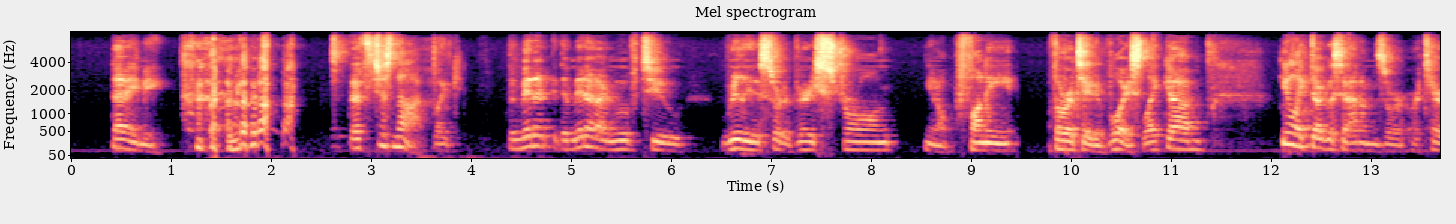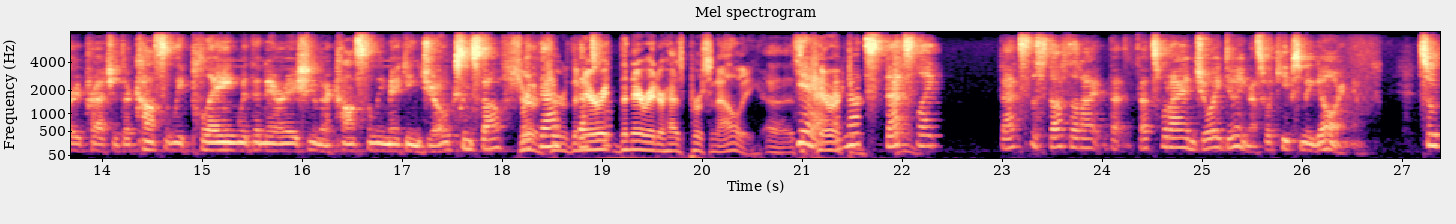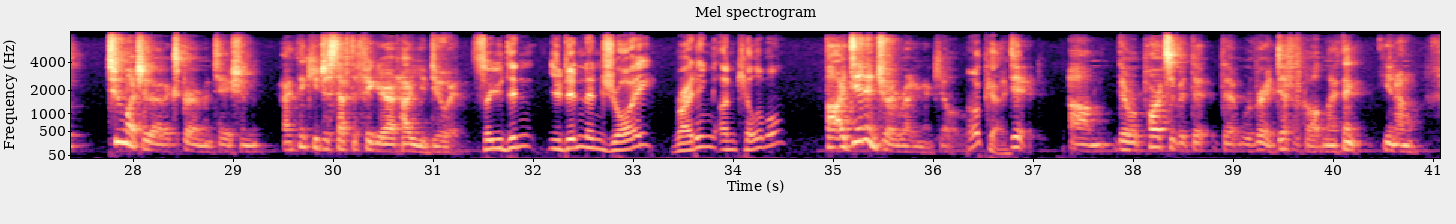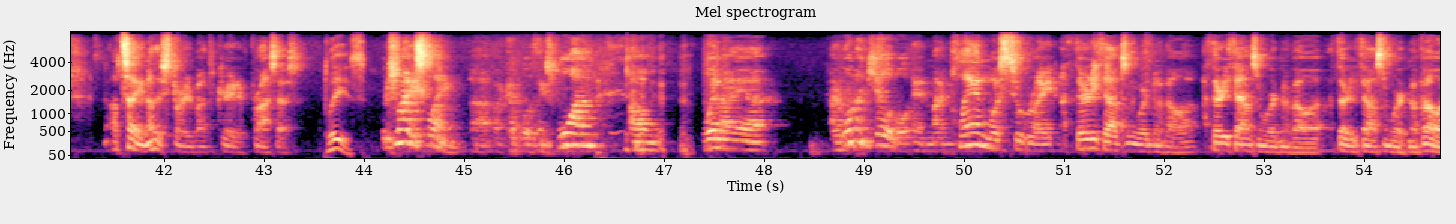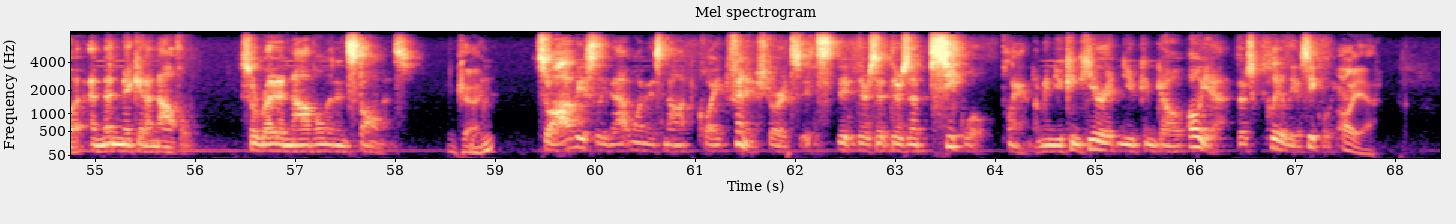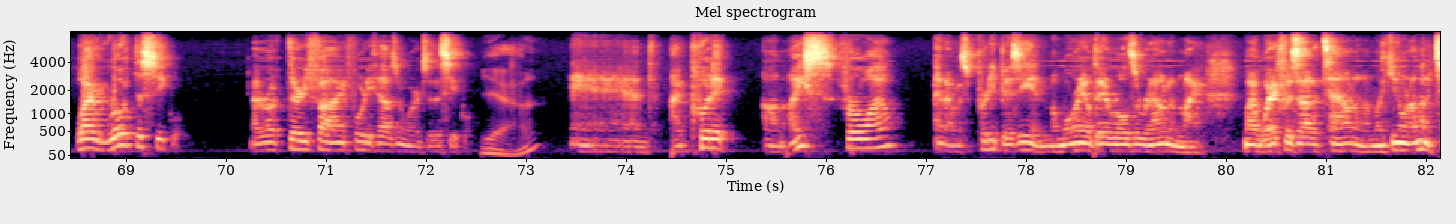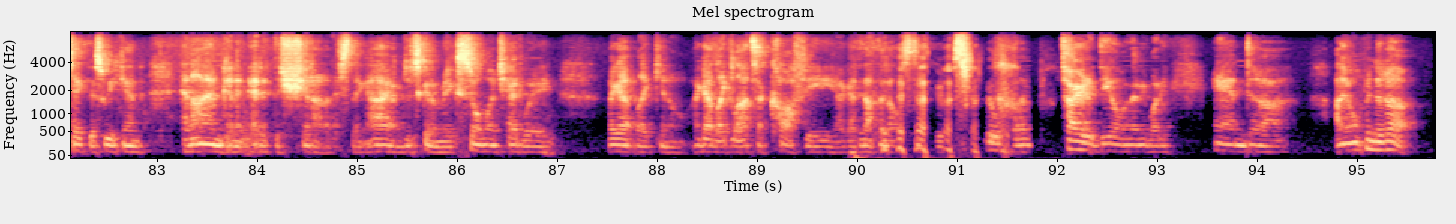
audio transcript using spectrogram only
That ain't me. I mean, that's, just not like the minute the minute I moved to really this sort of very strong, you know, funny, authoritative voice, like um, you know, like Douglas Adams or, or Terry Pratchett, they're constantly playing with the narration and they're constantly making jokes and stuff. Sure, like that. sure. The, narr- the narrator has personality. Uh, yeah, and that's that's yeah. like that's the stuff that I that that's what I enjoy doing. That's what keeps me going. So too much of that experimentation, I think you just have to figure out how you do it. So you didn't you didn't enjoy writing Unkillable? Uh, I did enjoy writing Unkillable. Okay, I did. Um, there were parts of it that, that were very difficult, and I think you know, I'll tell you another story about the creative process. Please. Which might explain uh, a couple of things. One, um, when I uh, I wrote Unkillable, and my plan was to write a 30,000 word novella, a 30,000 word novella, a 30,000 word novella, and then make it a novel. So write a novel in installments. Okay. Mm-hmm. So obviously that one is not quite finished, or it's it's there's a there's a sequel planned. I mean, you can hear it and you can go, oh yeah, there's clearly a sequel. Here. Oh yeah. Well, I wrote the sequel. I wrote 35, 40,000 words of the sequel. Yeah. And I put it on ice for a while and I was pretty busy and Memorial Day rolls around and my my wife was out of town and I'm like, you know what, I'm gonna take this weekend and I am gonna edit the shit out of this thing. I am just gonna make so much headway. I got like, you know, I got like lots of coffee. I got nothing else to do. I'm tired of dealing with anybody. And uh, I opened it up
